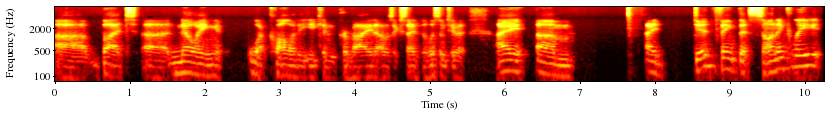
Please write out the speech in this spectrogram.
Uh, but uh, knowing what quality he can provide, I was excited to listen to it. I um, I did think that sonically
